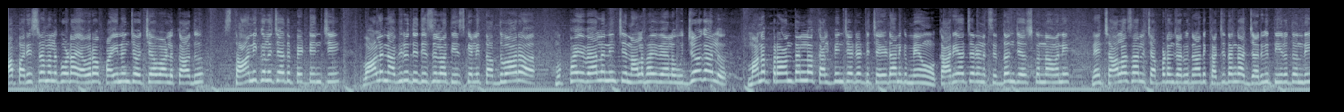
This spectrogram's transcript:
ఆ పరిశ్రమలు కూడా ఎవరో పైనుంచి వచ్చేవాళ్ళు కాదు. స్థానికుల చేత పెట్టించి వాళ్ళని అభివృద్ధి దిశలో తీసుకెళ్ళి తద్వారా ముప్పై వేల నుంచి నలభై వేల ఉద్యోగాలు మన ప్రాంతంలో కల్పించేటట్టు చేయడానికి మేము కార్యాచరణ సిద్ధం చేసుకున్నామని నేను చాలాసార్లు చెప్పడం జరుగుతున్నది. ఖచ్చితంగా జరిగి తీరుతుంది.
